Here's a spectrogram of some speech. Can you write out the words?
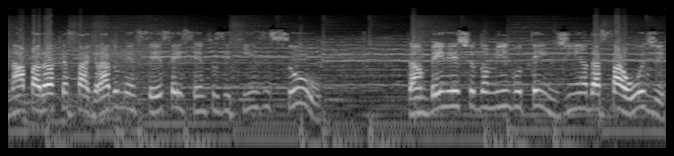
na Paróquia Sagrado Mercê 615 Sul. Também neste domingo, Tendinha da Saúde,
